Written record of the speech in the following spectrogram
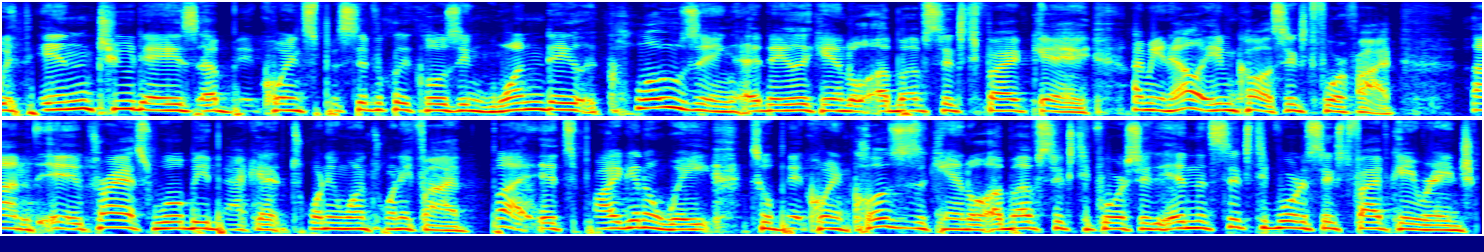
within two days of Bitcoin specifically closing one day closing a daily candle above 65k. I mean, hell, even call it 64.5. Um, Trias will be back at 21.25, but it's probably going to wait till Bitcoin closes a candle above 64 in the 64 to 65k range.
